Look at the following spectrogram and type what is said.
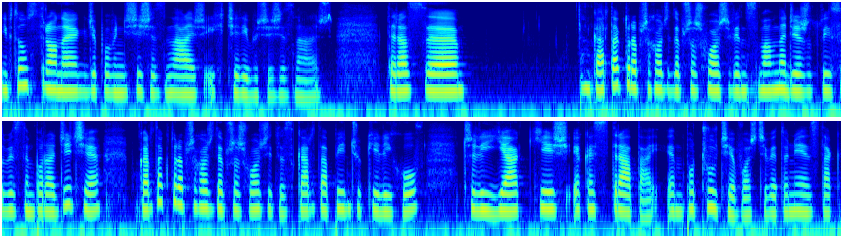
nie w tą stronę, gdzie powinniście się znaleźć i chcielibyście się znaleźć. Teraz e, karta, która przechodzi do przeszłości, więc mam nadzieję, że tutaj sobie z tym poradzicie. Karta, która przechodzi do przeszłości, to jest karta pięciu kielichów, czyli jakieś, jakaś strata, poczucie właściwie. To nie jest tak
